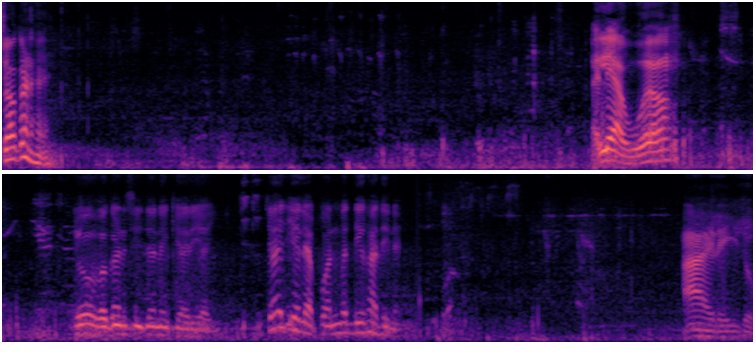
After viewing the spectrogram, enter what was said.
ચોકણ હે? અલ્યા હુઆ જો વગણ સીઝને કેરી આવી? ચાજી એટલે ફોનમાં દેખાતી ને. આ રહી જો.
